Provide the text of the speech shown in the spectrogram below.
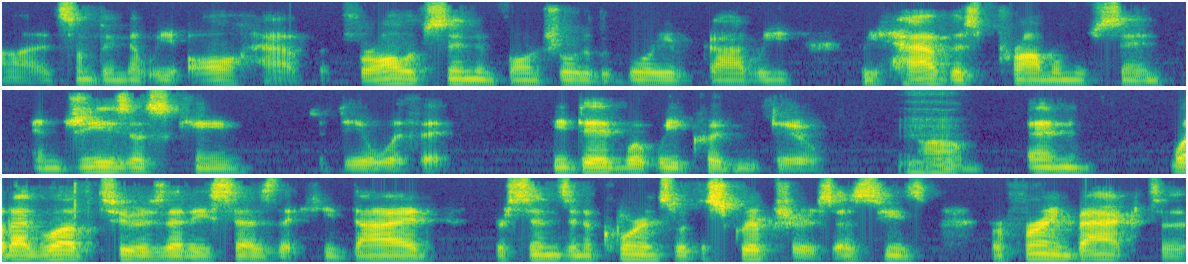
uh, it's something that we all have for all of sin and fallen short of the glory of god we we have this problem of sin and jesus came to deal with it he did what we couldn't do. Mm-hmm. Um, and what I love too is that he says that he died for sins in accordance with the scriptures, as he's referring back to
